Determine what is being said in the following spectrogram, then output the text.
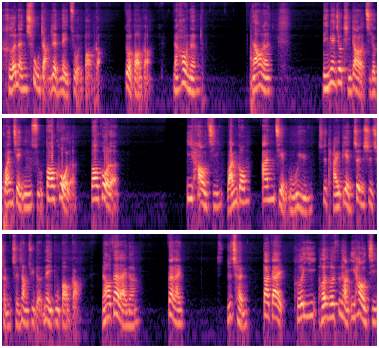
核能处长任内做的报告。做报告，然后呢，然后呢，里面就提到了几个关键因素，包括了包括了一号机完工安检无虞，是台电正式呈呈上去的内部报告。然后再来呢，再来时程大概核一核核四厂一号机，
